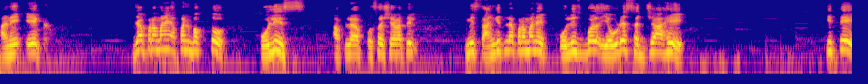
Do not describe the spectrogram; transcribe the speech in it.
आणि एक ज्याप्रमाणे आपण बघतो पोलीस आपल्या पुसद शहरातील मी सांगितल्याप्रमाणे पोलीस बळ एवढे सज्ज आहे की ते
